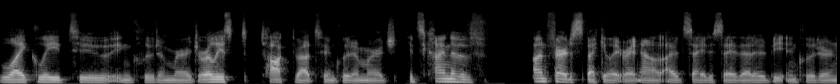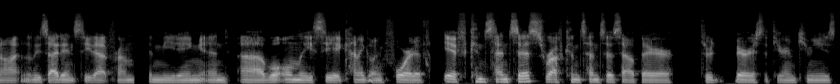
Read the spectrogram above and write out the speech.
likely to include a merge or at least talked about to include a merge. It's kind of unfair to speculate right now, I would say, to say that it would be included or not. At least I didn't see that from the meeting. And uh, we'll only see it kind of going forward if, if consensus, rough consensus out there through various Ethereum communities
